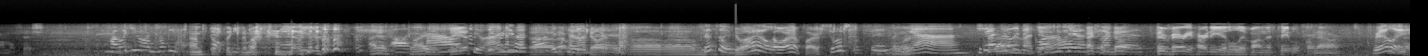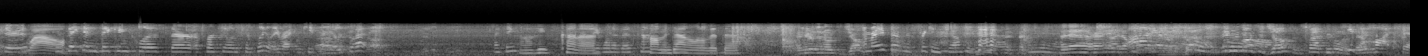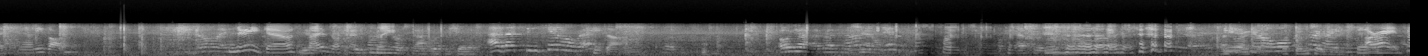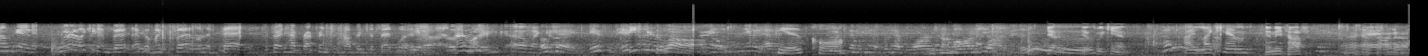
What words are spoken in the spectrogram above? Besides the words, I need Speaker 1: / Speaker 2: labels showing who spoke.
Speaker 1: normal fish.
Speaker 2: How would you unhook it?
Speaker 1: I'm still thinking about it.
Speaker 3: I have
Speaker 2: Uh,
Speaker 3: pliers.
Speaker 4: How
Speaker 1: Do you?
Speaker 4: to unhook
Speaker 1: Uh,
Speaker 4: the
Speaker 1: that was a killer.
Speaker 4: toad.
Speaker 3: Um,
Speaker 5: That's a
Speaker 1: Do I?
Speaker 5: wild
Speaker 1: Oh, I have pliers.
Speaker 5: dorsal fin.
Speaker 1: They work.
Speaker 4: Yeah.
Speaker 2: She has really
Speaker 4: much,
Speaker 2: big gloves
Speaker 4: huh?
Speaker 2: too. if you
Speaker 1: Actually,
Speaker 2: want
Speaker 1: they'll,
Speaker 2: those.
Speaker 1: they're very hardy. It'll live on this table for an hour.
Speaker 5: Really?
Speaker 2: Serious?
Speaker 4: Wow.
Speaker 2: 'Cause They can they can close their operculums completely, right, and keep their gills wet. I think.
Speaker 4: Oh, he's kind
Speaker 2: Are they
Speaker 4: of
Speaker 2: one of those kinds?
Speaker 4: calming down a little bit there.
Speaker 3: I hear they're known to jump.
Speaker 2: I'm ready for him to freaking jump and do that.
Speaker 5: I know, right? I don't
Speaker 2: Ah,
Speaker 3: They're known to jump and smack people in the face.
Speaker 2: He's a hot fish, man. He's awesome.
Speaker 6: There you go. Size
Speaker 3: It's a
Speaker 6: reference.
Speaker 3: mangrove snapper for sure.
Speaker 2: Add that to the channel, right?
Speaker 4: He's uh,
Speaker 5: Oh yeah, that's the channel. Okay, after.
Speaker 3: Actually,
Speaker 2: now, what
Speaker 3: let's
Speaker 2: was
Speaker 3: demonstrate.
Speaker 6: All right, sounds good. We were looking at boats. I put my foot on the bed so I'd have reference of how big the bed was.
Speaker 5: Yeah, that's
Speaker 6: I'm
Speaker 5: funny.
Speaker 6: like, oh my god.
Speaker 5: Okay, if if
Speaker 4: He's
Speaker 5: we were to
Speaker 4: cool.
Speaker 5: have- All right, let's do it, Evan.
Speaker 4: he is cool.
Speaker 5: Then we would have large, large
Speaker 1: Yes, yes we can.
Speaker 5: I like him.
Speaker 1: Isn't he tough?
Speaker 4: Alright.
Speaker 1: Badass.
